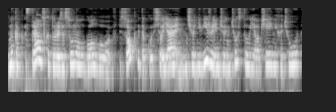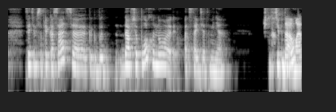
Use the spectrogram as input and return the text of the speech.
Мы как страус, который засунул голову в песок и такой, все, я ничего не вижу, я ничего не чувствую, я вообще не хочу с этим соприкасаться, как бы, да, все плохо, но отстаньте от меня. Типа да, моя,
